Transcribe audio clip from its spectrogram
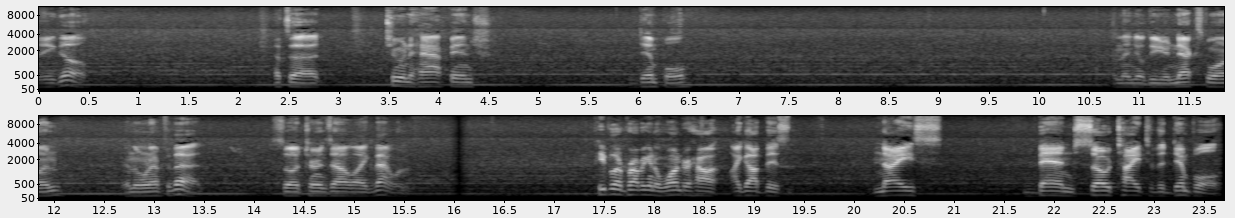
There you go. That's a two and a half inch dimple. And then you'll do your next one and the one after that. So it turns out like that one. People are probably going to wonder how I got this nice bend so tight to the dimple.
